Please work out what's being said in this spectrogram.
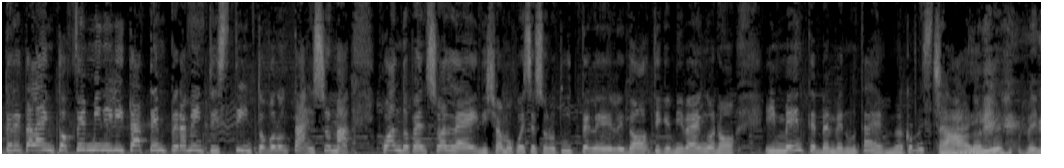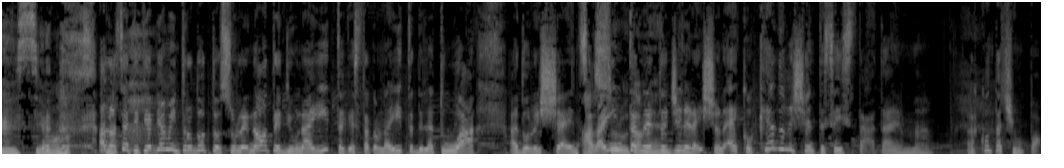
Carattere, talento, femminilità, temperamento, istinto, volontà, insomma, quando penso a lei, diciamo, queste sono tutte le, le doti che mi vengono in mente. Benvenuta Emma, come Ciao, stai? Lore- benissimo. allora, senti, ti abbiamo introdotto sulle note di una hit che è stata una hit della tua adolescenza, la Internet. Generation. Ecco, che adolescente sei stata, Emma? Raccontaci un po'.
